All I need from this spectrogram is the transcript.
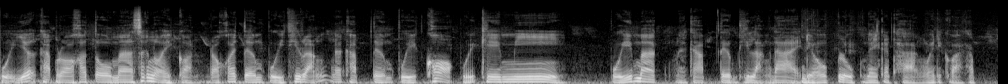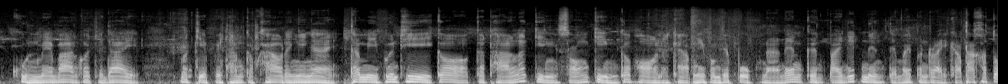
ปุ๋ยเยอะครับ รอเขาโตมาสักหน่อยก่อน เราค่อยเติมปุ๋ยที่หลังนะครับ เติมปุ๋ยคอก ปุ๋ยเคมี ปุ๋ยหมักนะครับ เติมทีหลังได้ เดี๋ยวปลูกในกระถางไว้ดีกว่าครับ คุณแม่บ้านก็จะได้มาเก็บไปทำกับข้าวได้ง่าย ๆ ถ้ามีพื้นที่ก็กระถางละกิ่ง 2 กิ่งก็พอนะครับ นี่ผมจะปลูกหนาแน่นเกินไปนิดนึงแต่ไม่เป็นไรครับ ถ้าเขาโต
